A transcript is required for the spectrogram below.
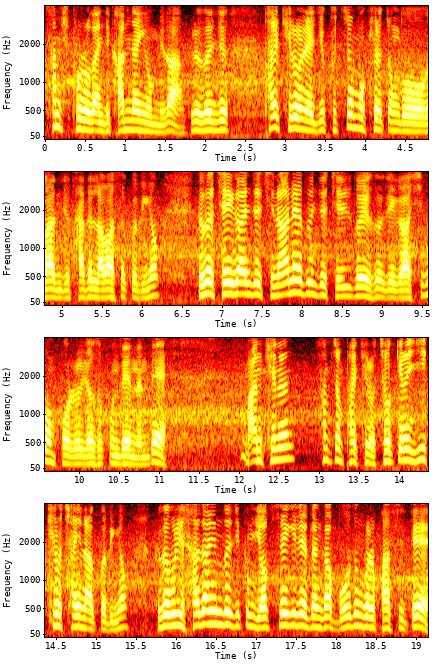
30%가 이제 감량이 옵니다. 그래서 이제 8kg 내지 9.5kg 정도가 이제 다들 나왔었거든요. 그래서 제가 이제 지난해도 이제 제주도에서 제가 시범포를 여섯 군데 했는데 많게는 3.8kg, 적게는 2kg 차이 났거든요. 그래서 우리 사장님도 지금 엽색이라든가 모든 걸 봤을 때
